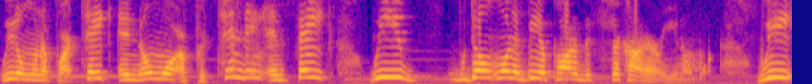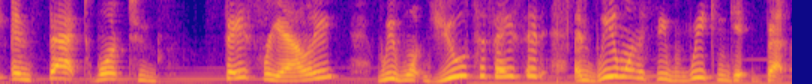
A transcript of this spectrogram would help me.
We don't want to partake in no more of pretending and fake. We don't want to be a part of the chicanery no more. We, in fact, want to face reality. We want you to face it, and we want to see if we can get better.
